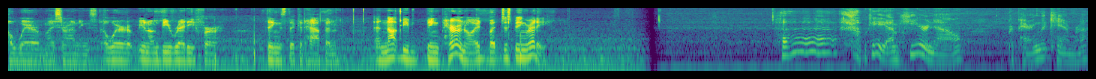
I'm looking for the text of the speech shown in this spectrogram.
aware of my surroundings, aware, you know, and be ready for things that could happen, and not be being paranoid, but just being ready. okay, I'm here now, preparing the camera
